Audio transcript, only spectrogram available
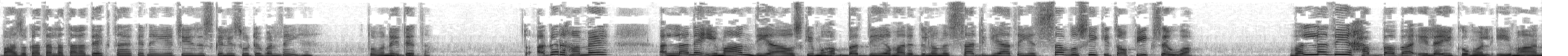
بعض اوقات اللہ تعالیٰ دیکھتا ہے کہ نہیں، یہ چیز اس کے لیے سوٹیبل نہیں ہے تو وہ نہیں دیتا۔ تو اگر ہمیں اللہ نے ایمان دیا، اس کی محبت دی، ہمارے دلوں میں سج گیا، تو یہ سب اسی کی توفیق سے ہوا۔ ولدی حب علیہ کم المان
